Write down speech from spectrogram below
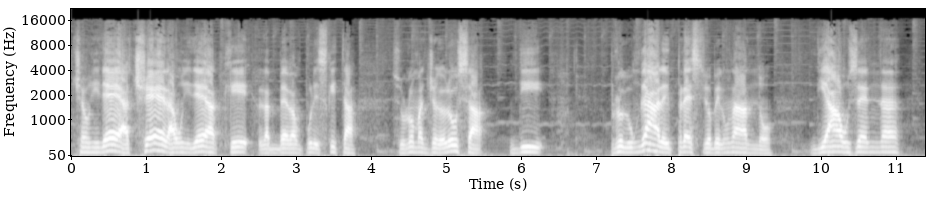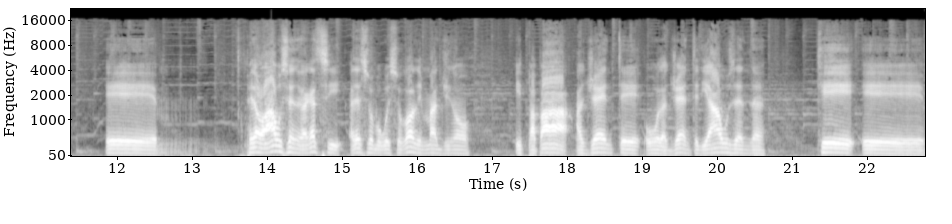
c'è un'idea c'era un'idea che l'aveva pure scritta su Roma Giallorossa di prolungare il prestito per un anno di Hausen. E... Però Hausen, ragazzi, adesso dopo questo gol immagino il papà agente o l'agente di Hausen che eh,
